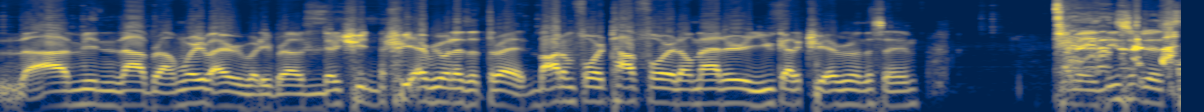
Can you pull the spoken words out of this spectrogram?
Nah, I mean, nah, bro. I'm worried about everybody, bro. Don't treat treat everyone as a threat. Bottom four, top four, it don't matter. You got to treat everyone the same. I mean, these are just.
